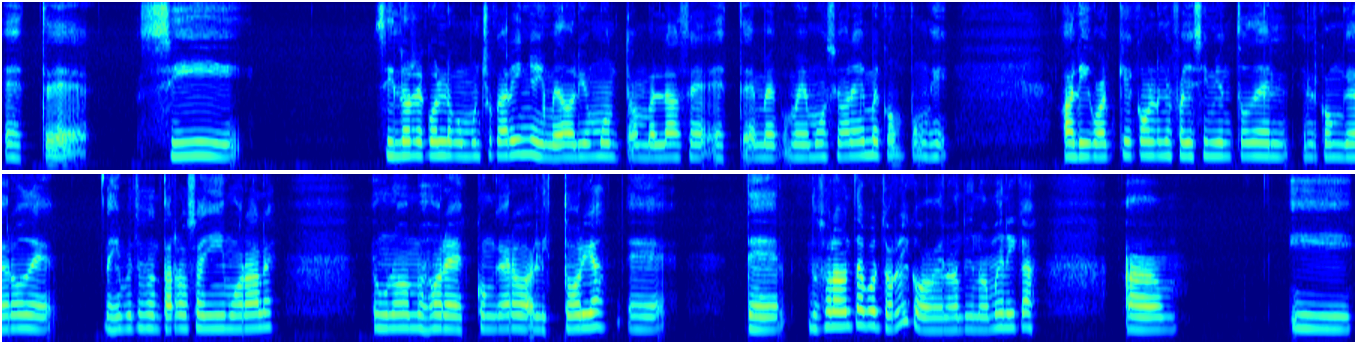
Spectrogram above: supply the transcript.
este, sí, sí lo recuerdo con mucho cariño y me dolió un montón, ¿verdad? Se- este, me, me emocioné y me compungí. Al igual que con el fallecimiento del el conguero de, de Gilberto Santa Rosa y Morales, es uno de los mejores congueros en la historia eh, de no solamente de Puerto Rico, de Latinoamérica. Am, y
